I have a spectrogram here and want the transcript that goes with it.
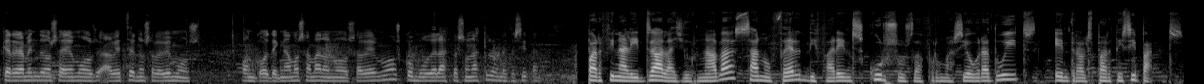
que realmente no sabemos, a veces no sabemos lo tengamos a mano no lo sabemos, como de las personas que lo necesitan. Per finalitzar la jornada s'han ofert diferents cursos de formació gratuïts entre els participants.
